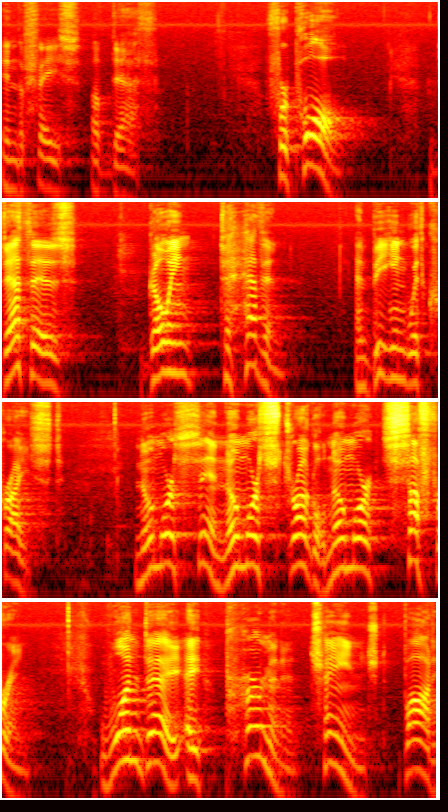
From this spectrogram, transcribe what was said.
in the face of death. For Paul, death is going to heaven and being with Christ. No more sin, no more struggle, no more suffering. One day, a permanent, changed body.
